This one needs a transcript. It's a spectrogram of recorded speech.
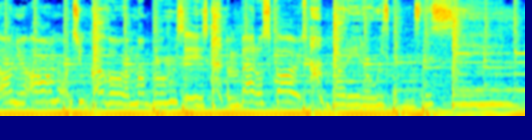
on your arm once you cover up my bruises and battle scars, but it always ends the same.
